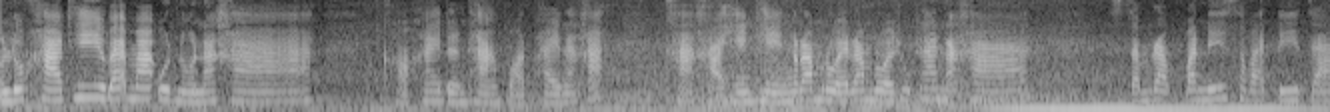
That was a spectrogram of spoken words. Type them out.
คุณลูกค้าที่แวะมาอุดหนุนนะคะ ขอให้เดินทางปลอดภัยนะคะค้าขายเฮงๆร่ำรวยร่ำรวยทุกท่านนะคะสำหรับวันนี้สวัสดีจ้า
